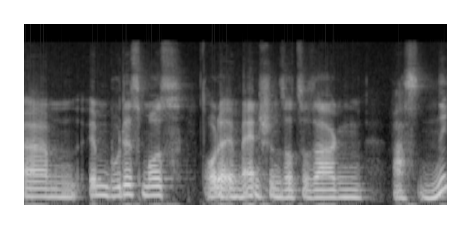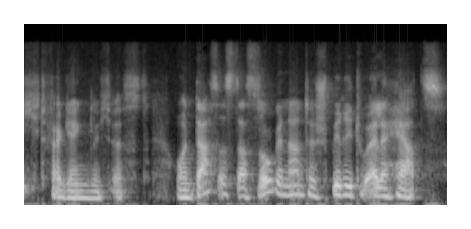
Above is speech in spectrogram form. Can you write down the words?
ähm, im Buddhismus oder im Menschen sozusagen, was nicht vergänglich ist. Und das ist das sogenannte spirituelle Herz.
